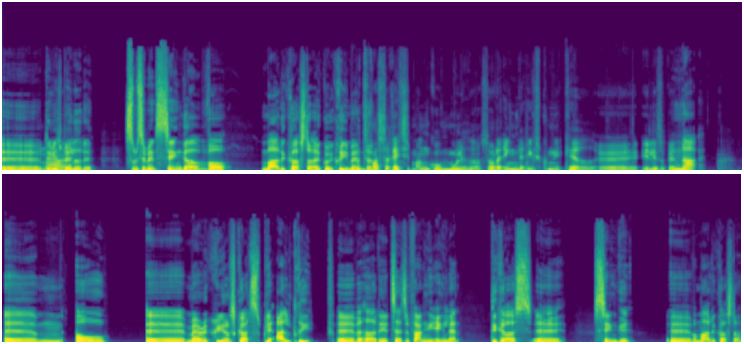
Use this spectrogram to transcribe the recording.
øh, da vi spillede det. Som simpelthen sænker, hvor meget det koster at gå i krig På mellem dem. trods af rigtig mange gode muligheder, så var der ingen, der ekskommunikerede øh, Elisabeth. Nej. Øhm, og øh, Mary Queen of Scots blev aldrig øh, hvad hedder det, taget til fange i England. Det kan også øh, sænke, øh, hvor meget det koster.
